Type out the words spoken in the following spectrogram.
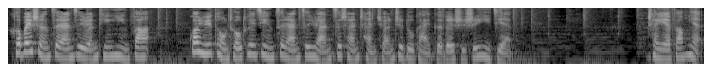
河北省自然资源厅印发《关于统筹推进自然资源资产产权制度改革的实施意见》。产业方面，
